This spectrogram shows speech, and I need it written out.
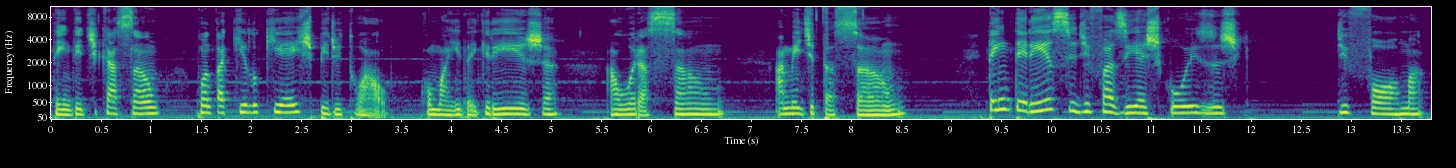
Tem dedicação quanto àquilo que é espiritual, como a ida à igreja, a oração, a meditação. Tem interesse de fazer as coisas de forma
